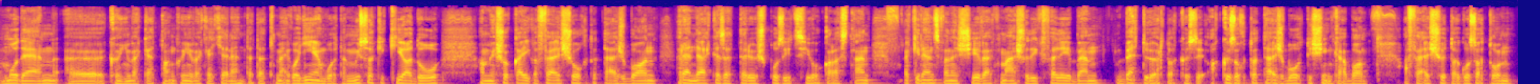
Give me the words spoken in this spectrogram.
modern könyveket, tankönyveket jelentetett meg, vagy ilyen volt a műszaki kiadó, amely sokáig a felsőoktatásban rendelkezett erős pozíciókkal, aztán a 90-es évek második felében betört a, köz, a közoktatásba, ott is inkább a, a felső tagozaton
